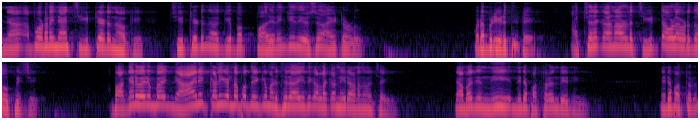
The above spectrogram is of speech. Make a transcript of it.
ഞാൻ അപ്പോൾ ഉടനെ ഞാൻ ചീട്ടെടുത്ത് നോക്കി. ചീട്ടെടുത്ത് നോക്കിയപ്പോൾ പതിനഞ്ച് ദിവസം ആയിട്ടുള്ളൂ. ഉടമ്പടി എടുത്തിട്ട് അച്ഛനെ കാണാനുള്ള ചീട്ട് അവളെ ഇവിടെ നിന്ന് ഒപ്പിച്ച്. അപ്പോൾ അങ്ങനെ വരുമ്പോൾ ഞാൻ കളി കണ്ടപ്പോഴത്തേക്ക് മനസ്സിലായി ഇത് കള്ളക്കണ്ണീരാണെന്ന് വെച്ചായി ഞാൻ പറഞ്ഞു നീ നിന്റെ പത്രം തേനി നിന്റെ പത്രം?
